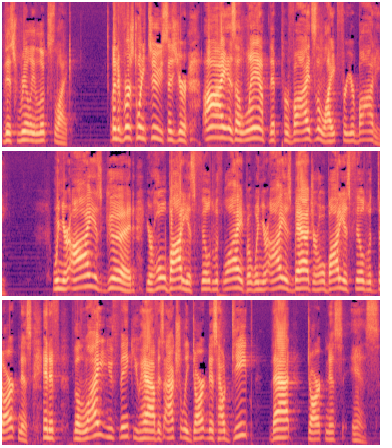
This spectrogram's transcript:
this really looks like. And in verse 22, he says, Your eye is a lamp that provides the light for your body. When your eye is good, your whole body is filled with light. But when your eye is bad, your whole body is filled with darkness. And if the light you think you have is actually darkness, how deep that darkness is.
